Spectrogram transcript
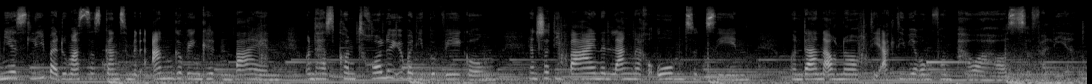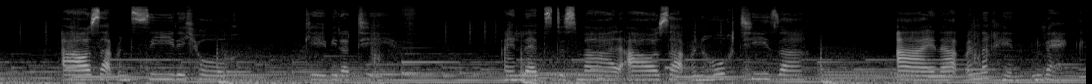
Mir ist lieber, du machst das Ganze mit angewinkelten Beinen und hast Kontrolle über die Bewegung, anstatt die Beine lang nach oben zu ziehen und dann auch noch die Aktivierung vom Powerhouse zu verlieren. Ausatmen, zieh dich hoch. Geh wieder tief. Ein letztes Mal ausatmen, hoch, Teaser. Einatmen, nach hinten weg.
